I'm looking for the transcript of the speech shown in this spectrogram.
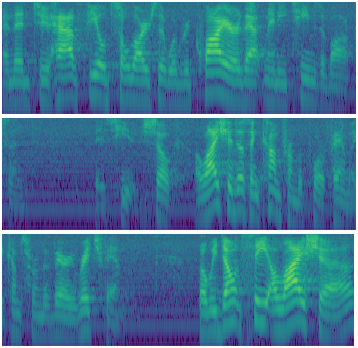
And then to have fields so large that would require that many teams of oxen is huge. So Elisha doesn't come from a poor family, he comes from a very rich family. But we don't see Elisha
